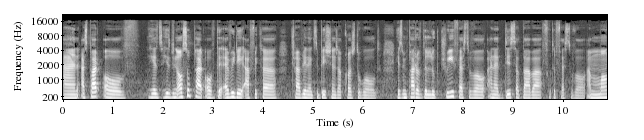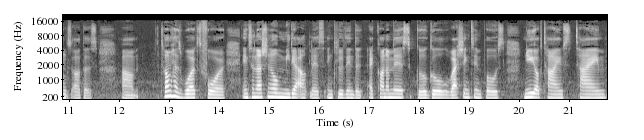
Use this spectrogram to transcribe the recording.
And as part of he's he's been also part of the Everyday Africa traveling exhibitions across the world. He's been part of the Look Tree Festival and Addis Ababa Photo Festival, amongst others. Um, Tom has worked for international media outlets including The Economist, Google, Washington Post, New York Times, Time,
